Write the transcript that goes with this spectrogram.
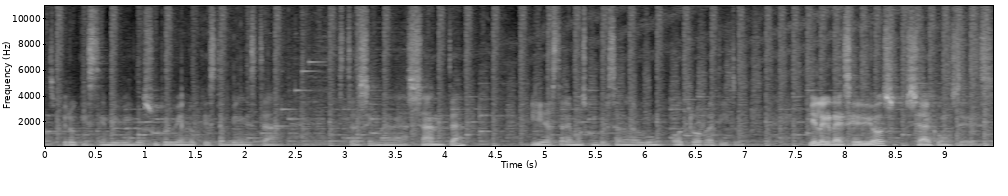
espero que estén viviendo súper bien lo que es también esta, esta Semana Santa y ya estaremos conversando en algún otro ratito. Que la gracia de Dios sea con ustedes.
